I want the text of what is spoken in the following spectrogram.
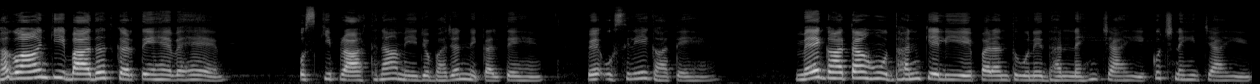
भगवान की इबादत करते हैं वह। उसकी प्रार्थना में जो भजन निकलते हैं, वे उसलिए गाते हैं। मैं गाता हूँ धन के लिए, परंतु उन्हें धन नहीं चाहिए, कुछ नहीं चाहिए।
